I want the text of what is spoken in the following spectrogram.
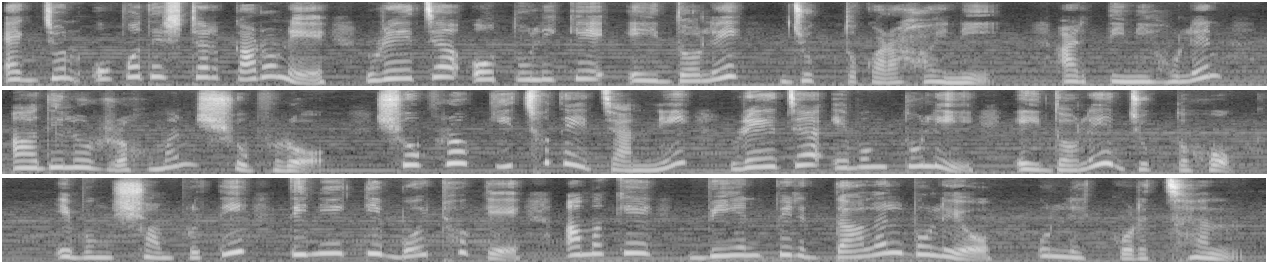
একজন উপদেষ্টার কারণে রেজা ও তুলিকে এই দলে যুক্ত করা হয়নি। আর তিনি হলেন আদিলুর রহমান শুভ্র। শুভ্র কিছুতেই চাননি রেজা এবং তুলি এই দলে যুক্ত হোক। এবং সম্প্রতি তিনি একটি বৈঠকে আমাকে বিএনপির দালাল বলেও উল্লেখ করেছেন।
